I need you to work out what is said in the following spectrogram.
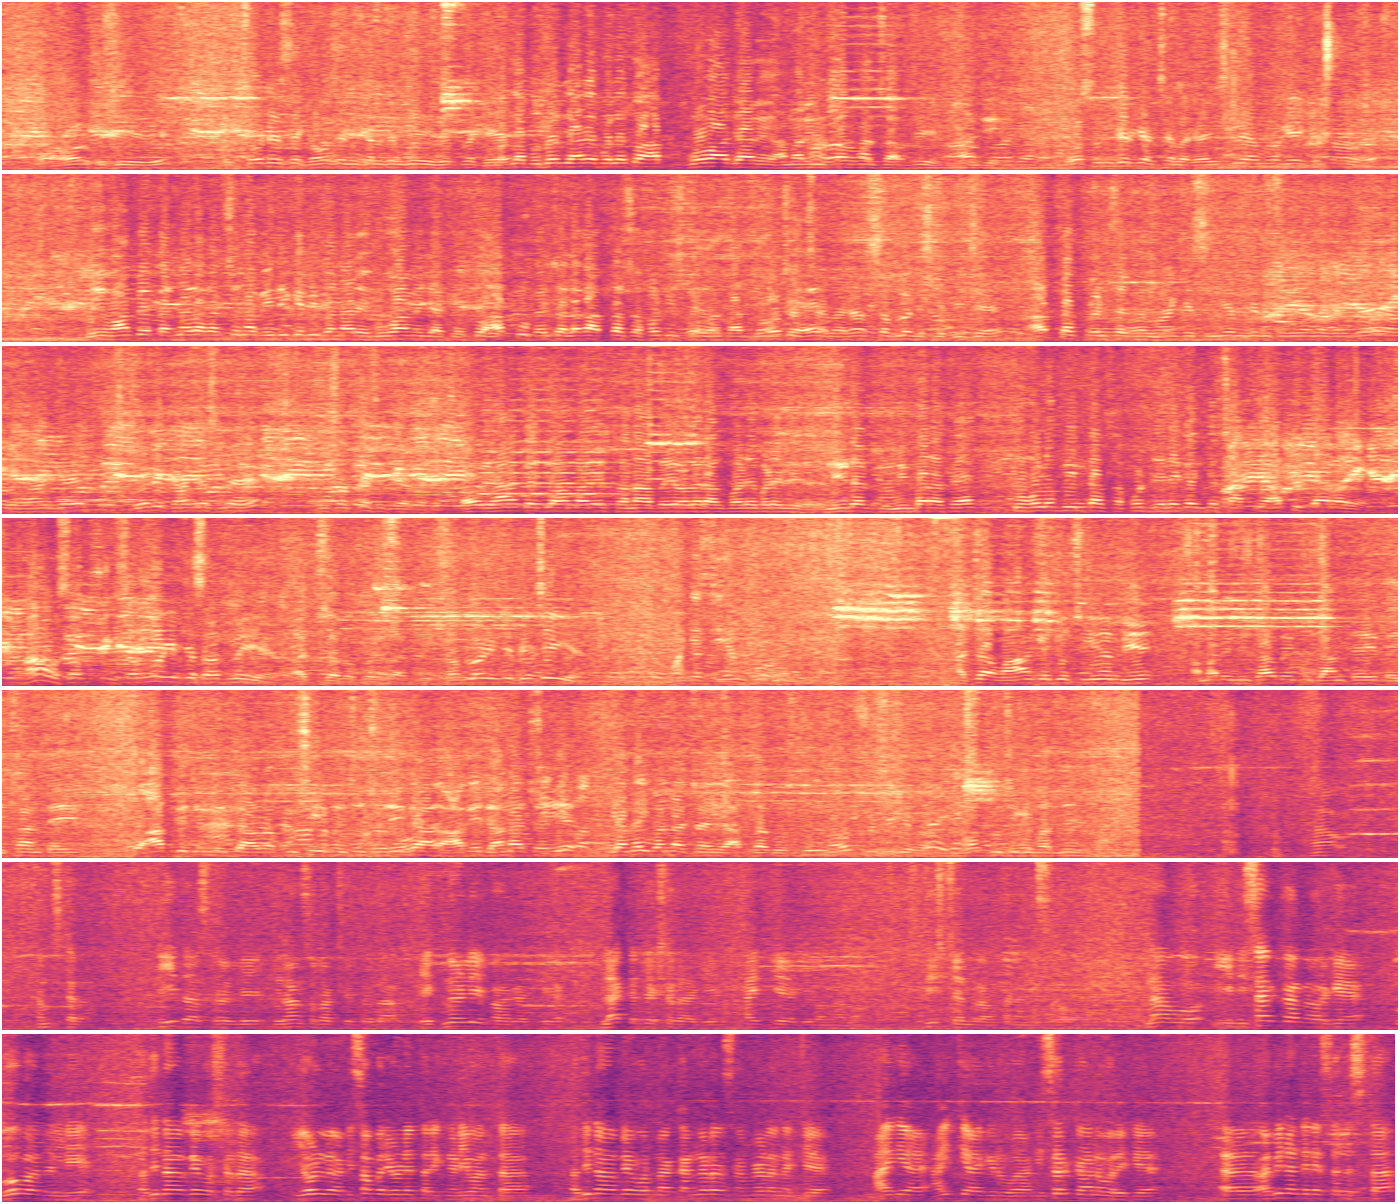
और खुशी एक छोटे से गाँव से निकल करके इधर तक गए। मतलब उधर जा रहे बोले तो आप गोवा जा रहे हैं हमारे इंसान खान साहब जी। हाँ जी। वो सुन करके अच्छा लगा इसलिए हम लोग एक है। नहीं वहाँ पे कन्नड़ा रक्षणा वेदी के भी बना रहे गोवा में जाके। तो आपको कैसा लगा? आपका सपोर्ट इस बहुत अच्छा लगा। सब लोग इसके पीछे है। आपका फ्रेंड और सर्कल वहाँ के सीएम के भी शुक्रिया अदा करके हैं और वहाँ के जो भी कांग्रेस में है उन सबका शुक्रिया अदा करते हैं। और यहाँ के जो हमारे सना भाई वगैरह बड़े बड़े लीडर मेंबर आते हैं तो वो लोग भी इनका सपोर्ट दे रहे हैं इनके साथ में आपकी क्या राय है। हाँ सब सब लोग इनके साथ में ही है। अच्छा लोग कोई बात नहीं। सब लोग इनके पीछे ही है। वहाँ के सीएम को अच्छा वहाँ के जो सीएम भी हमारे निसार भाई को जानते हैं पहचानते हैं तो आपके दिल में क्या हो रहा खुशी महसूस हो रही है कि आ- आगे जाना चाहिए या नहीं बनना चाहिए आपका दोस्त बहुत खुशी की बात है बहुत खुशी की बात है ನಾವು ನಮಸ್ಕಾರ ಈ ದಾಸರಲ್ಲಿ ವಿಧಾನಸಭಾ ಕ್ಷೇತ್ರದ ಯಜ್ಞಹಳ್ಳಿ ಭಾಗಕ್ಕೆ ಬ್ಲ್ಯಾಕ್ ಅಧ್ಯಕ್ಷರಾಗಿ ಆಯ್ಕೆಯಾಗಿರೋ ನಾನು ಸತೀಶ್ ಚಂದ್ರ ಅಂತ ನನ್ನ ಹೆಸರು ನಾವು ಈ ನಿಸಾರ್ ಖಾನ್ ಅವರಿಗೆ ಗೋವಾದಲ್ಲಿ ಹದಿನಾರನೇ ವರ್ಷದ ಏಳನೇ ಡಿಸೆಂಬರ್ ಏಳನೇ ತಾರೀಕು ನಡೆಯುವಂಥ ಹದಿನಾರನೇ ವರ್ಷ ಕನ್ನಡ ಸಮ್ಮೇಳನಕ್ಕೆ ಹಾಗೆ ಆಯ್ಕೆ ಆಗಿರುವ ನಿಸರ್ ಖಾನ್ ಅಭಿನಂದನೆ ಸಲ್ಲಿಸ್ತಾ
